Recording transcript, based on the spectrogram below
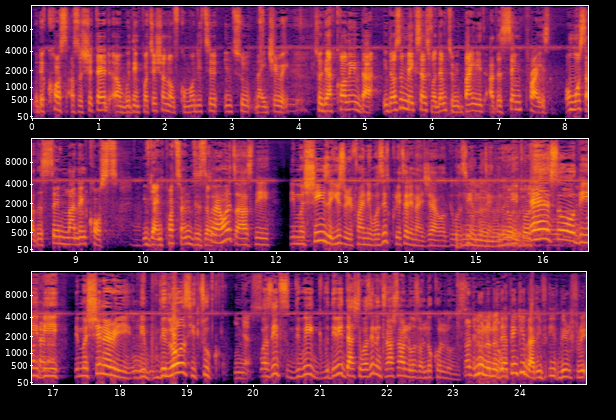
with the costs associated um, with the importation of commodity into Nigeria. So they are calling that it doesn't make sense for them to be buying it at the same price, almost at the same landing costs, if they're importing diesel. So I wanted to ask the the machines they used to refine it, was it created in Nigeria or was it No, no, imported? no, no, it was- Eh, so the, the, the machinery, the, the loans he took Yes. Was it, did we, did we dash, was it international loans or local loans? No, no, no. They're thinking that if, if the, refin-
